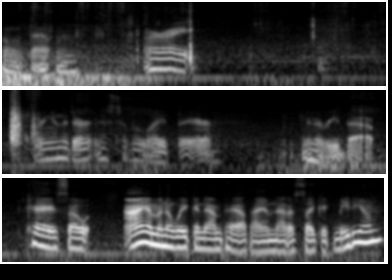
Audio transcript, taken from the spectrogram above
Going with that one. Alright. Bringing in the darkness to the light there. I'm going to read that. Okay, so I am an awakened empath. I am not a psychic medium.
